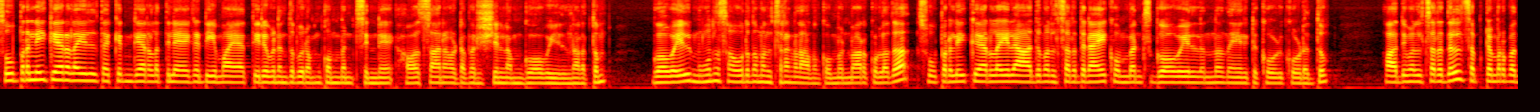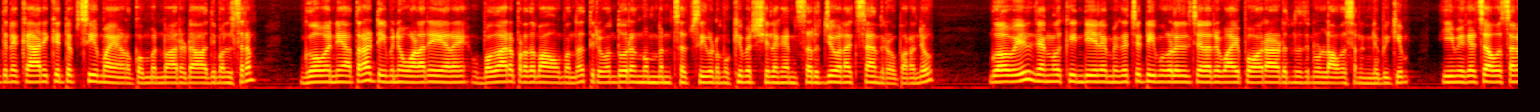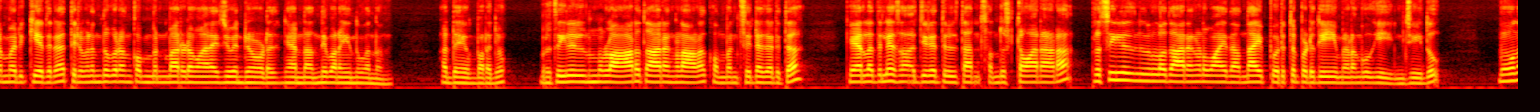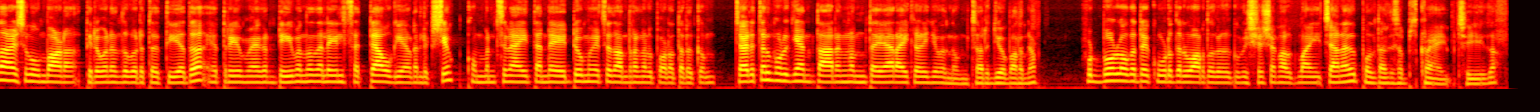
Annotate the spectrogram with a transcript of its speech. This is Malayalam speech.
സൂപ്പർ ലീഗ് കേരളയിൽ തെക്കൻ കേരളത്തിലെ ഏക ടീമായ തിരുവനന്തപുരം കൊമ്പൻസിന്റെ അവസാനവട്ട പരിശീലനം ഗോവയിൽ നടത്തും. ഗോവയിൽ മൂന്ന് സൗഹൃദ മത്സരങ്ങളാണ് കൊമ്പന്മാർക്കുള്ളത് സൂപ്പർ ലീഗ് കേരളയിലെ ആദ്യ മത്സരത്തിനായി കൊമ്പൻസ് ഗോവയിൽ നിന്ന് നേരിട്ട് കോഴിക്കോടെത്തും ആദ്യ മത്സരത്തിൽ സെപ്റ്റംബർ പത്തിന് കാലിക്കറ്റ് എഫ് സിയുമായാണ് കൊമ്പന്മാരുടെ ആദ്യ മത്സരം. ഗോവൻ യാത്ര ടീമിന് വളരെയേറെ ഉപകാരപ്രദമാവുമെന്ന് തിരുവനന്തപുരം കൊമ്പൻസ് എഫ് സിയുടെ മുഖ്യപരിശീലകൻ സെർജിയോ അലക്സാന്ദ്രോ പറഞ്ഞു. ഗോവയിൽ ഞങ്ങൾക്ക് ഇന്ത്യയിലെ മികച്ച ടീമുകളിൽ ചിലരുമായി പോരാടുന്നതിനുള്ള അവസരം ലഭിക്കും. ഈ മികച്ച അവസരം ഒരുക്കിയതിന് തിരുവനന്തപുരം കൊമ്പന്മാരുടെ മാനേജ്മെന്റിനോട് ഞാൻ നന്ദി പറയുന്നുവെന്നും അദ്ദേഹം പറഞ്ഞു. ബ്രസീലിൽ നിന്നുള്ള ആറ് താരങ്ങളാണ് കൊമ്പൻസിന്റെ കരുത്ത്. കേരളത്തിലെ സാഹചര്യത്തിൽ താൻ സന്തുഷ്ടവാനാണ്. ബ്രസീലിൽ നിന്നുള്ള താരങ്ങളുമായി നന്നായി പൊരുത്തപ്പെടുകയും ഇണങ്ങുകയും ചെയ്തു. മൂന്നാഴ്ച മുമ്പാണ് തിരുവനന്തപുരത്ത് എത്തിയത് എത്രയും വേഗം ടീം എന്ന നിലയിൽ സെറ്റാവുകയാണ് ലക്ഷ്യം. കൊമ്പൻസിനായി തന്റെ ഏറ്റവും മികച്ച തന്ത്രങ്ങൾ പുറത്തെടുക്കും. ചരിത്രം കുറിക്കാൻ താരങ്ങളും തയ്യാറായി കഴിഞ്ഞുവെന്നും സെർജിയോ പറഞ്ഞു. ഫുട്ബോൾ ലോകത്തെ കൂടുതൽ വാർത്തകൾക്കും വിശേഷങ്ങൾക്കുമായി ചാനൽ. ഇപ്പോൾ തന്നെ സബ്സ്ക്രൈബ് ചെയ്യുക.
